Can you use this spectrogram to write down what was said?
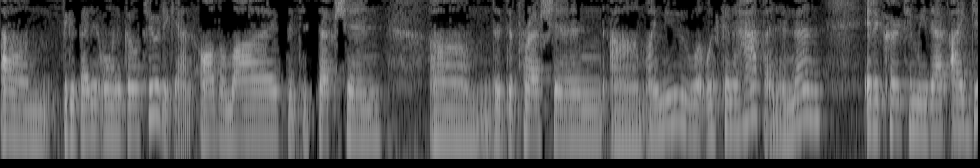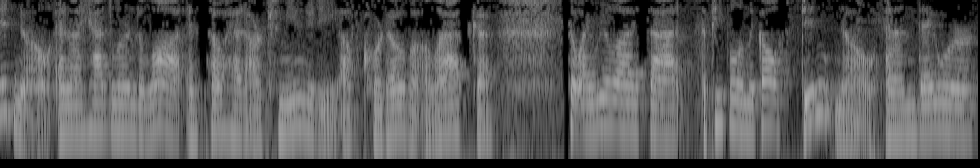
um, because I didn't want to go through it again. All the lies, the deception, um, the depression. Um, I knew what was going to happen. And then it occurred to me that I did know, and I had learned a lot, and so had our community of Cordova, Alaska. So I realized that the people in the Gulf didn't know, and they were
